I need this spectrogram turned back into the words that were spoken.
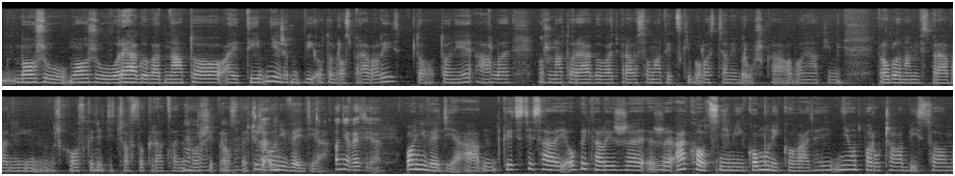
môžu, môžu reagovať na to aj tým, nie že by o tom rozprávali, to, to nie, ale môžu na to reagovať práve somaticky bolestiami brúška alebo nejakými problémami v správaní. Školské deti častokrát sa im zhorší uh-huh, prospech. Uh-huh. Čiže oni vedia. Oni vedia. Oni vedia. A keď ste sa aj opýtali, že, že ako s nimi komunikovať, hej, neodporúčala by som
